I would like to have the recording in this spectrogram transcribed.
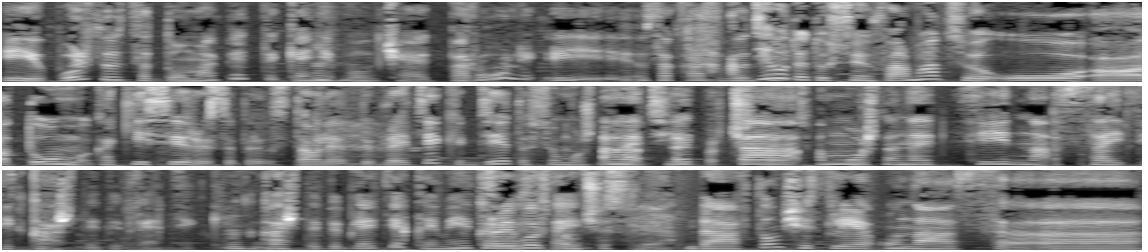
И пользуются дома, опять-таки, они uh-huh. получают пароль и заказывают. А где вот эту всю информацию о, о том, какие сервисы предоставляют библиотеки, где это все можно а, найти а, и прочитать? Это можно найти на сайте каждой библиотеки. Uh-huh. Каждая библиотека имеет Краевой свой сайт. в том числе. Да, в том числе у нас э,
